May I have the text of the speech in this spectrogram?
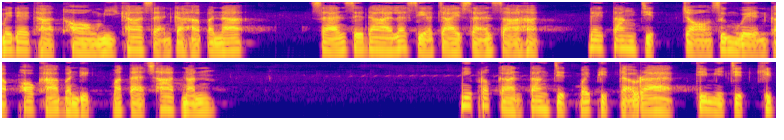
ไม่ได้ถาดทองมีค่าแสนกหาปณะแสนเสียดายและเสียใจแสนสาหัส ได้ตั้งจิตจองซึ่งเวรกับพ่อค้าบัณฑิตมาแต่ชาตินั้น นี่เพราะการตั้งจิตไว้ผิดแต่แรกที่มีจิตคิด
